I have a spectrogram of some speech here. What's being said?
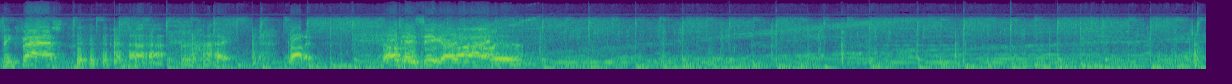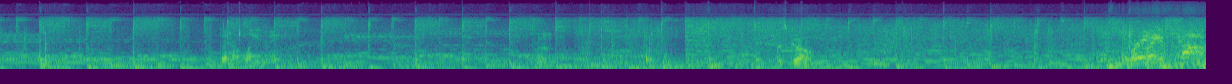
Think fast. hey, got it. Okay, see you guys. Bye. Yeah. They're leaving. Let's go. Freeze! Stop!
